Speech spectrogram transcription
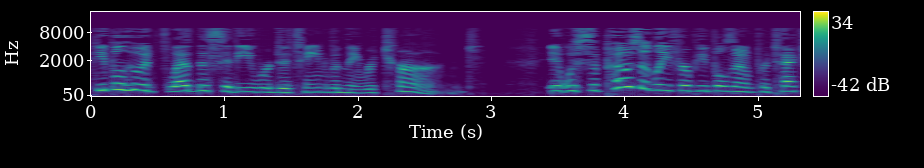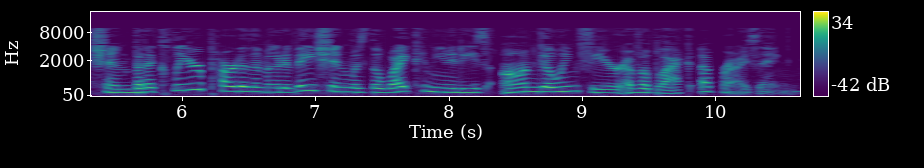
People who had fled the city were detained when they returned. It was supposedly for people's own protection, but a clear part of the motivation was the white community's ongoing fear of a black uprising.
